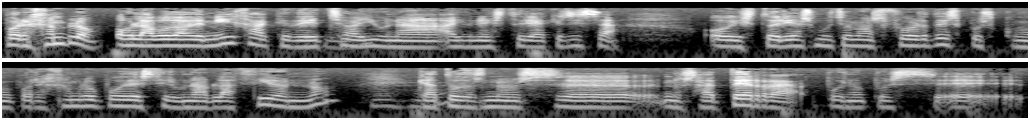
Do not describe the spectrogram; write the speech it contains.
por ejemplo, o la boda de mi hija, que de hecho hay una, hay una historia que es esa, o historias mucho más fuertes, pues como por ejemplo puede ser una ablación, ¿no? Que a todos nos, eh, nos aterra. Bueno, pues eh,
